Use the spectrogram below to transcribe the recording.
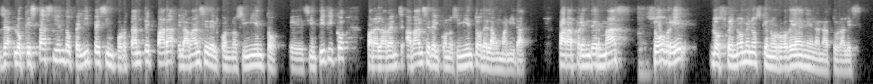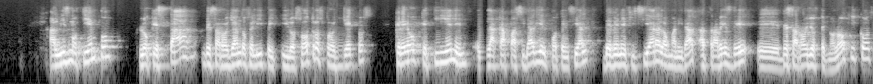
O sea, lo que está haciendo Felipe es importante para el avance del conocimiento eh, científico, para el avance del conocimiento de la humanidad, para aprender más sobre los fenómenos que nos rodean en la naturaleza. Al mismo tiempo, lo que está desarrollando Felipe y los otros proyectos creo que tienen la capacidad y el potencial de beneficiar a la humanidad a través de eh, desarrollos tecnológicos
